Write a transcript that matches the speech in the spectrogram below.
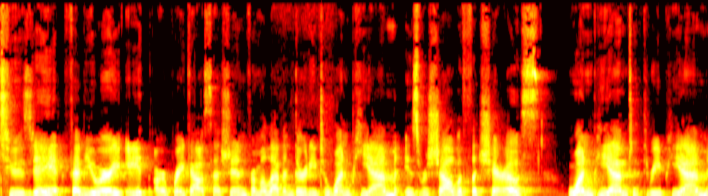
Tuesday, February 8th, our breakout session from 11:30 to 1 p.m. is Rochelle with Lecheros. 1 p.m. to 3 p.m.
